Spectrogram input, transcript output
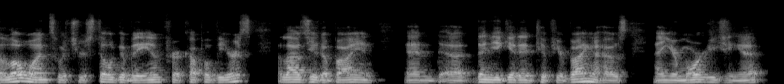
The low ones, which you're still going to be in for a couple of years, allows you to buy and and uh, then you get into if you're buying a house and you're mortgaging it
